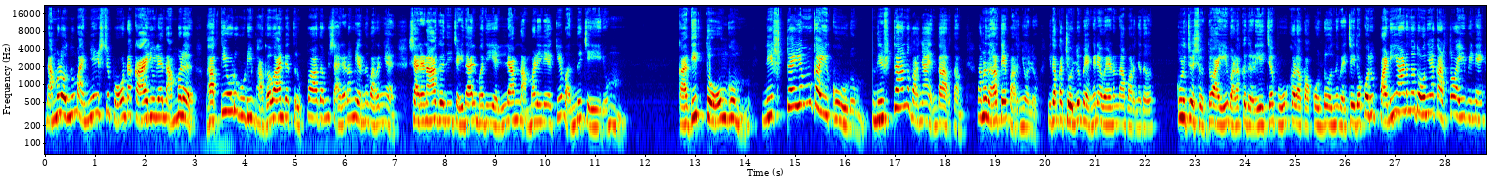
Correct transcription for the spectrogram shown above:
നമ്മളൊന്നും അന്വേഷിച്ച് പോകേണ്ട കാര്യമില്ല? നമ്മൾ ഭക്തിയോടുകൂടി ഭഗവാന്റെ തൃപ്പാദം ശരണം എന്ന് പറഞ്ഞ് ശരണാഗതി ചെയ്താൽ മതി. എല്ലാം നമ്മളിലേക്ക് വന്ന് ചേരും. കതിത്തോങ്കും നിഷ്ഠയും കൈകൂടും. നിഷ്ഠ എന്ന് പറഞ്ഞാൽ എന്താ അർത്ഥം? നമ്മൾ നേരത്തെ പറഞ്ഞുവല്ലോ. ഇതൊക്കെ ചൊല്ലുമ്പോൾ എങ്ങനെ വേണമെന്നാ പറഞ്ഞത്? കുളിച്ച് ശുദ്ധമായി വിളക്ക് തെളിയിച്ച് പൂക്കളൊക്കെ കൊണ്ടുവന്ന് വെച്ച് ഇതൊക്കെ ഒരു പണിയാണെന്ന് തോന്നിയ കഷ്ടമായി പിന്നെ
